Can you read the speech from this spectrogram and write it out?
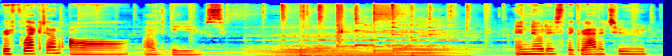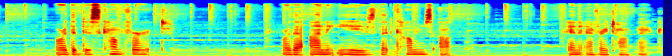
Reflect on all of these. And notice the gratitude or the discomfort or the unease that comes up in every topic.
